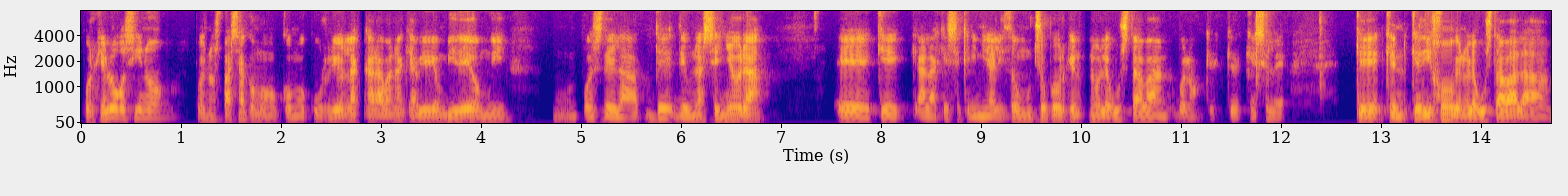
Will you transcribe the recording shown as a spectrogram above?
Porque luego, si no, pues nos pasa como, como ocurrió en la caravana, que había un video muy, pues de, la, de, una señora eh, que, a la que se criminalizó mucho porque no le gustaban, bueno, que, se le, que, dijo que no le gustaba la,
